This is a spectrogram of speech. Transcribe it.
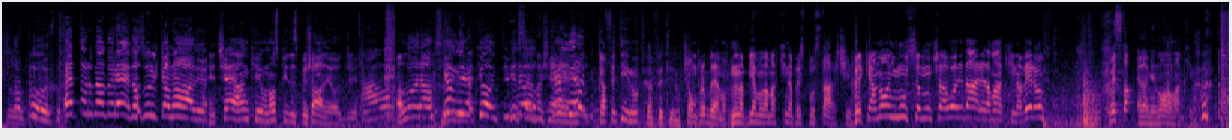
Sto a posto. È tornato Reda sul canale. E c'è anche un ospite speciale oggi. Ciao. Allora, che mi racconti, Che bro? stai facendo? Che mi rac- Caffettino? Caffettino. C'è un problema. Non abbiamo la macchina per spostarci. Perché Anonymous non ce la vuole dare la macchina, vero? Questa è la mia nuova macchina.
